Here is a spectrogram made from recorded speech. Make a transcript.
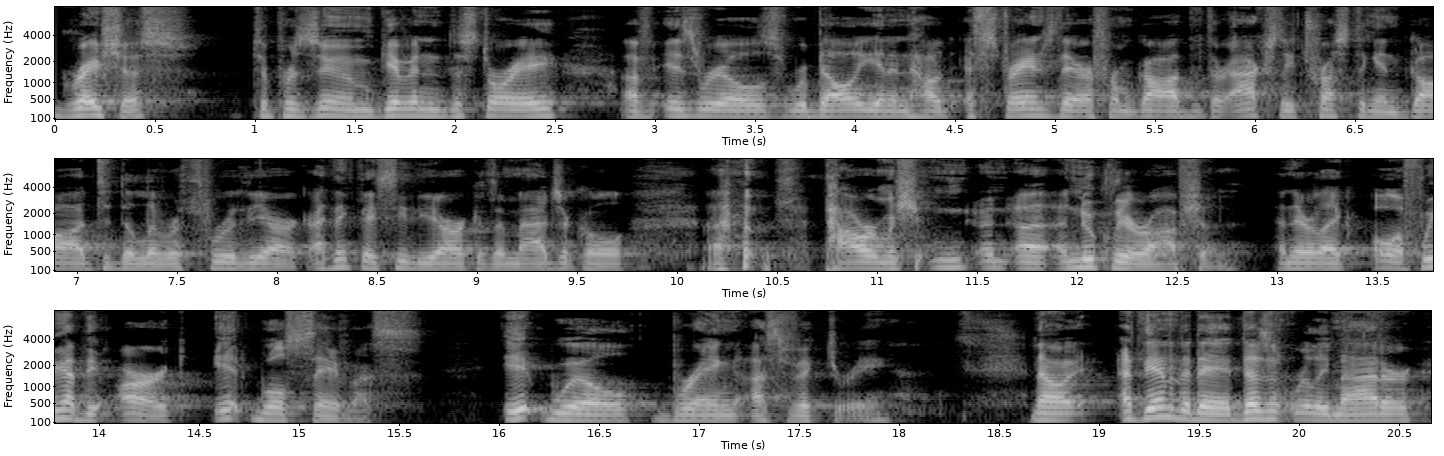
gracious to presume, given the story of Israel's rebellion and how estranged they are from God, that they're actually trusting in God to deliver through the ark. I think they see the ark as a magical uh, power machine, a, a nuclear option. And they're like, oh, if we have the ark, it will save us it will bring us victory. Now, at the end of the day, it doesn't really matter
